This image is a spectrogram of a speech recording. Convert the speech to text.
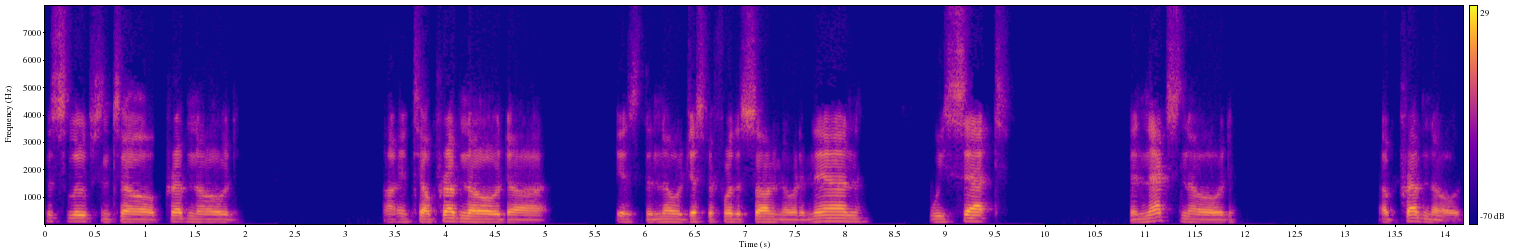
this loops until prev node, uh, until prev node, uh, is the node just before the song node. And then we set the next node of prev node.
